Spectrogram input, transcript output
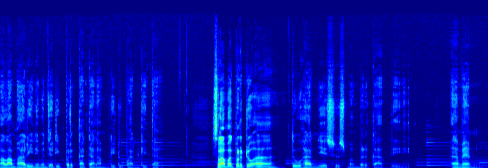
malam hari ini menjadi berkat dalam kehidupan kita. Selamat berdoa, Tuhan Yesus memberkati. Amin.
